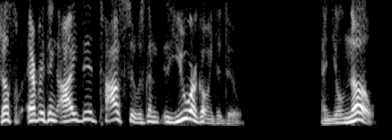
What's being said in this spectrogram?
Just everything I did, Tasu is going. You are going to do, and you'll know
